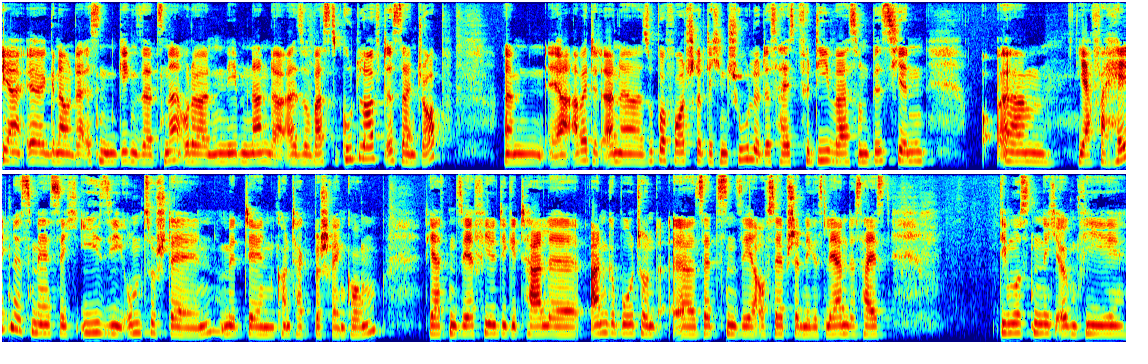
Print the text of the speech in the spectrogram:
Ja, äh, genau, da ist ein Gegensatz, ne? Oder nebeneinander. Also was gut läuft, ist sein Job. Ähm, er arbeitet an einer super fortschrittlichen Schule, das heißt, für die war es so ein bisschen ähm, ja, verhältnismäßig easy umzustellen mit den Kontaktbeschränkungen. Die hatten sehr viel digitale Angebote und äh, setzen sehr auf selbstständiges Lernen. Das heißt, die mussten nicht irgendwie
